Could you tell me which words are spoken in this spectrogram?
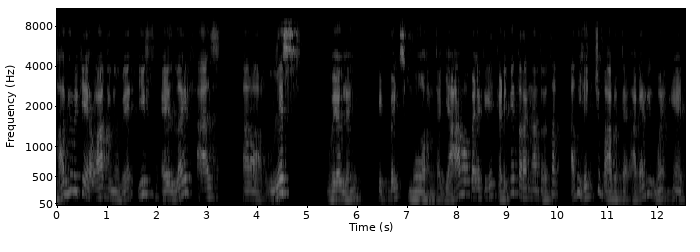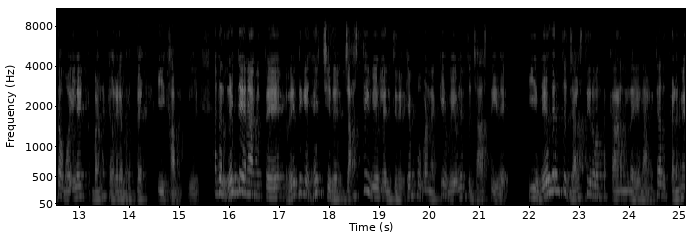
ಭಾಗುವಿಕೆ ಯಾವಾಗಲೂ if a light has less wavelength it more ಅಂತ ಯಾವ ಬೆಳಕಿಗೆ ಕಡಿಮೆ ತರಂಗಾಂತರ ಅದು ಹೆಚ್ಚು ಬಾಗುತ್ತೆ. ಹಾಗಾಗಿ ವೈಲೆಟ್ ಬಣ್ಣ ಕೆಳಗಡೆ ಬರುತ್ತೆ ಈ ಕಾಲದಲ್ಲಿ. ಅದ್ರ ರೆಡ್ ಏನಾಗುತ್ತೆ? ರೆಡ್ಗೆ ಹೆಚ್ಚಿದೆ, ಜಾಸ್ತಿ ವೇವ್ ಲೆಂತ್ ಇದೆ. ಕೆಂಪು ಬಣ್ಣಕ್ಕೆ ವೇವ್ ಲೆಂತ್ ಜಾಸ್ತಿ ಇದೆ. ಈ ವೇವ್ ಲೆಂತ್ ಜಾಸ್ತಿ ಇರುವಂತ ಕಾರಣದಿಂದ ಏನಾಗುತ್ತೆ? ಅದು ಕಡಿಮೆ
